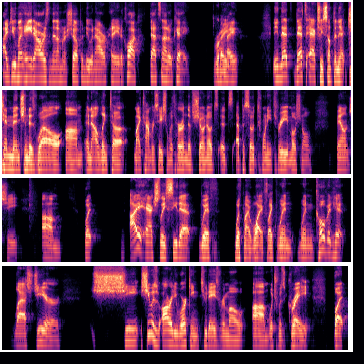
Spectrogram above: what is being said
I do my eight hours and then I'm going to show up and do an hour at eight o'clock. That's not okay. Right. Right. And that that's actually something that Kim mentioned as well. Um, and I'll link to my conversation with her in the show notes. It's episode 23, emotional balance sheet. Um, but I actually see that with with my wife. Like when when COVID hit last year, she she was already working two days remote, um, which was great. But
